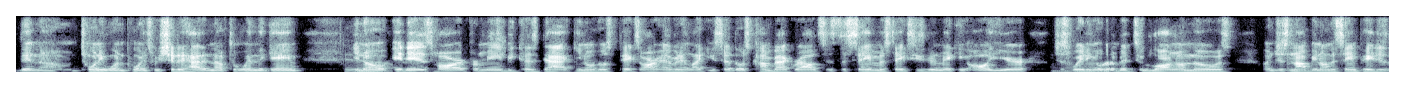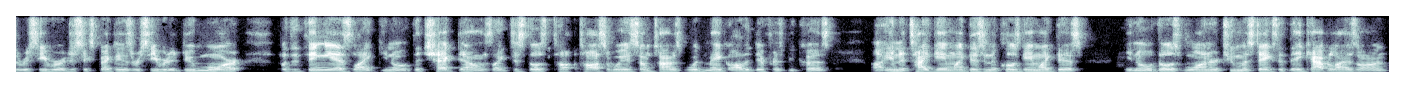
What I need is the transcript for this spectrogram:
than um, 21 points. We should have had enough to win the game. Yeah. You know, it is hard for me because Dak, you know, those picks are evident. Like you said, those comeback routes, it's the same mistakes he's been making all year, just waiting a mm-hmm. little bit too long on those and just not being on the same page as the receiver or just expecting his receiver to do more. But the thing is, like, you know, the checkdowns, like just those t- toss aways sometimes would make all the difference because uh, in a tight game like this, in a close game like this, you know, those one or two mistakes that they capitalize on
